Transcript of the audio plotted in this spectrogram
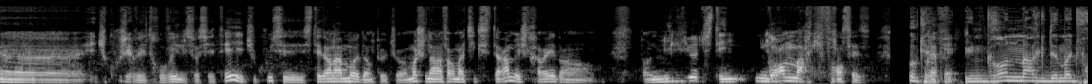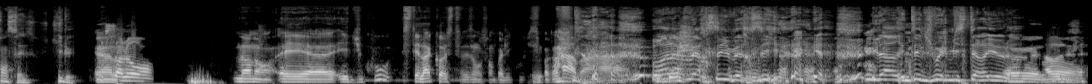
Euh, et du coup, j'avais trouvé une société. Et du coup, c'était dans la mode un peu, tu vois. Moi, je suis dans l'informatique, etc. Mais je travaillais dans, dans le milieu. C'était une, une grande marque française. Ok. Bref. Une grande marque de mode française. Stylé. Saint-Laurent. Non, non. Et, euh, et du coup, c'était Lacoste. Vas-y, on s'en bat les couilles. C'est pas grave. Ah bah. Voilà, merci, merci. Il a arrêté de jouer le mystérieux là. Ah ouais. Ah ouais.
